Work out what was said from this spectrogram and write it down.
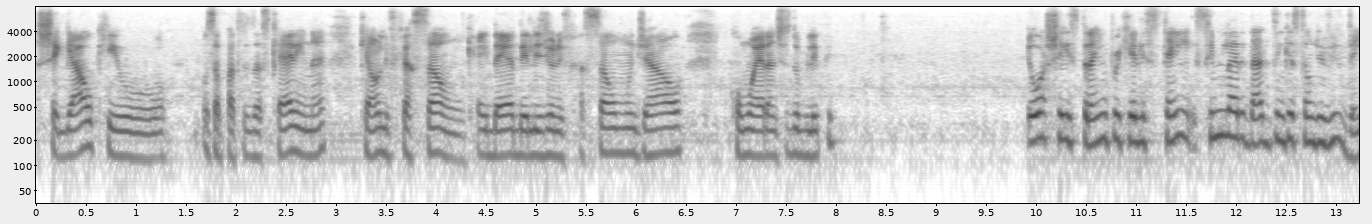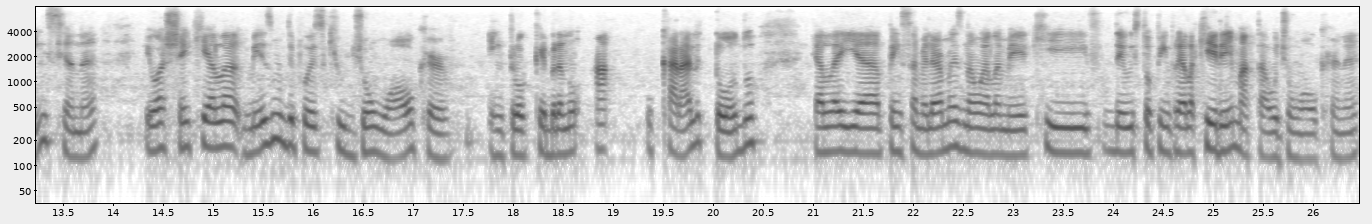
chegar ao que o os apátridas querem, né? Que é a unificação, que é a ideia deles de unificação mundial, como era antes do blip. Eu achei estranho porque eles têm similaridades em questão de vivência, né? Eu achei que ela, mesmo depois que o John Walker entrou quebrando a, o caralho todo, ela ia pensar melhor, mas não, ela meio que deu estopim para ela querer matar o John Walker, né?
